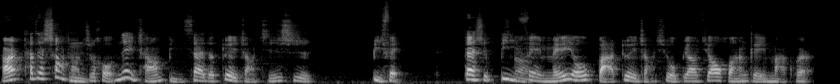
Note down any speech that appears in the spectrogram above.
而他在上场之后，那场比赛的队长其实是毕费。但是必费没有把队长袖标交还给马奎尔，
